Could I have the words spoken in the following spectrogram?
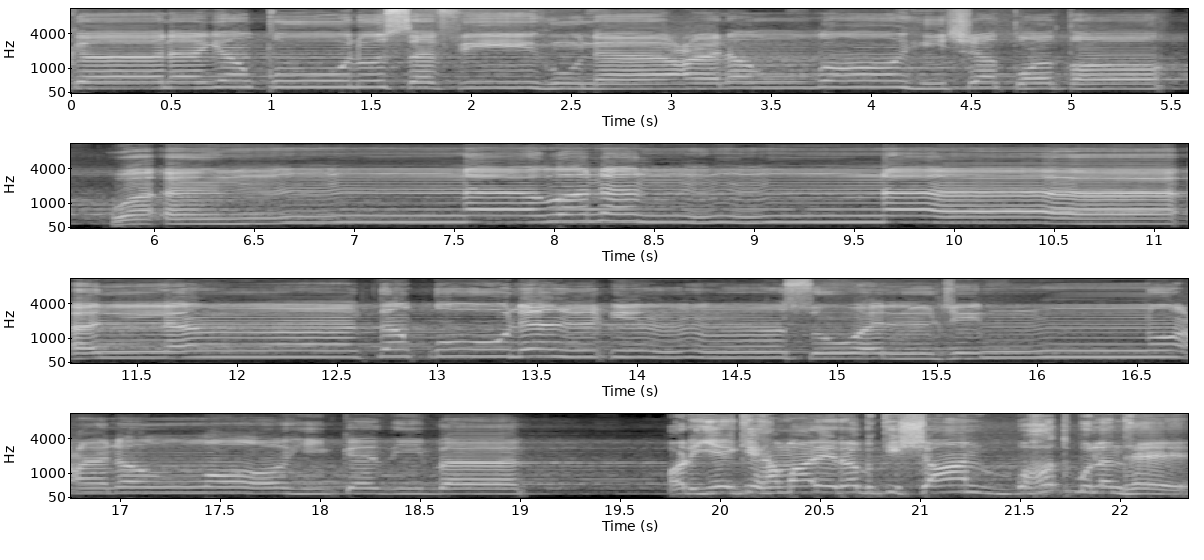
كَانَ يَقُولُ سَفِيهُنَا عَلَى اللَّهِ شَطَطًا وَأَنَّا ظَنَنَّا أَن لَّن تَقُولَ الانس والجن عَلَى اللَّهِ كَذِبًا۔ اور یہ کہ ہمارے رب کی شان بہت بلند ہے۔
